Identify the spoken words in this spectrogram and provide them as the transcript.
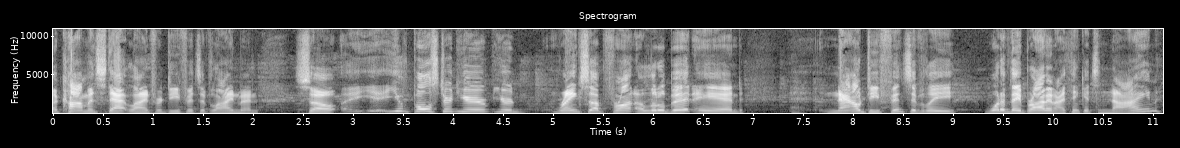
a common stat line for defensive linemen. So uh, you've bolstered your your ranks up front a little bit, and now defensively, what have they brought in? I think it's nine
